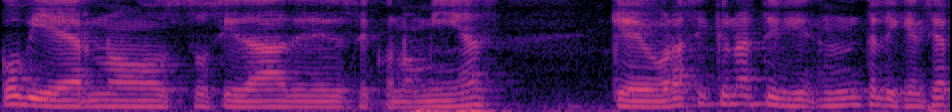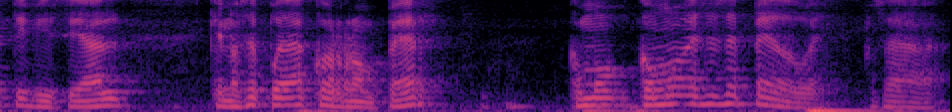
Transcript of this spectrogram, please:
gobiernos, sociedades, economías, que ahora sí que una, una inteligencia artificial que no se pueda corromper, ¿cómo, cómo ves ese pedo, güey? O sea,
